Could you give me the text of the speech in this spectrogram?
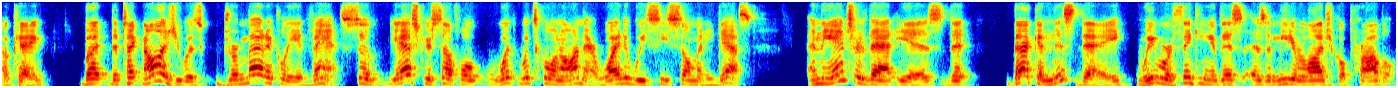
okay, but the technology was dramatically advanced. So you ask yourself, well, what, what's going on there? Why did we see so many deaths? And the answer to that is that back in this day, we were thinking of this as a meteorological problem.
